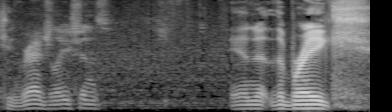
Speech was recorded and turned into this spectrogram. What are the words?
Congratulations. In the break.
